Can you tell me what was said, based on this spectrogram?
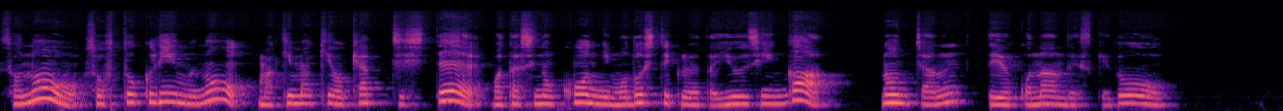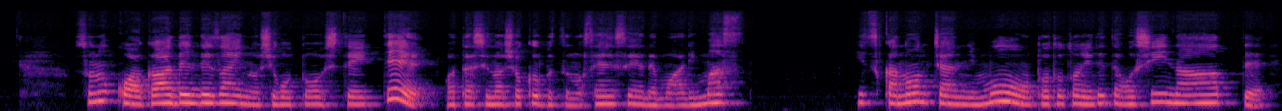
そのソフトクリームの巻き巻きをキャッチして、私のコーンに戻してくれた友人が、のんちゃんっていう子なんですけど、その子はガーデンデザインの仕事をしていて、私の植物の先生でもあります。いつかのんちゃんにもトトトに出てほしいなーって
